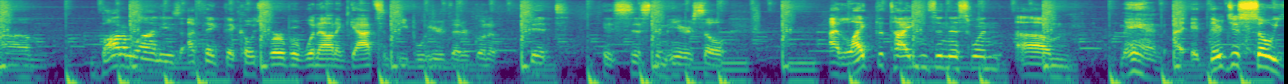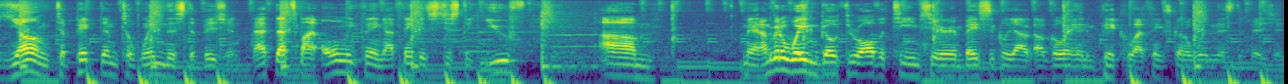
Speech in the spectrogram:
Um, bottom line is, I think that Coach Vrabel went out and got some people here that are going to fit his system here. So I like the Titans in this one. Um, man, I, they're just so young to pick them to win this division. That that's my only thing. I think it's just the youth. Um, man, I'm gonna wait and go through all the teams here, and basically I'll, I'll go ahead and pick who I think is gonna win this division.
